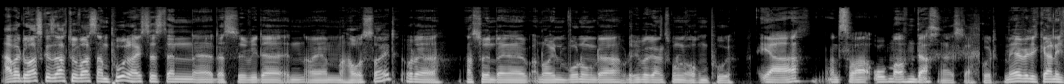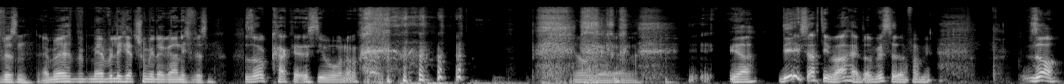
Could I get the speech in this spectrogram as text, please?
Aber du hast gesagt, du warst am Pool. Heißt das denn, äh, dass ihr wieder in eurem Haus seid? Oder hast du in deiner neuen Wohnung da oder Übergangswohnung auch einen Pool? Ja, und zwar oben auf dem Dach. Alles klar, gut. Mehr will ich gar nicht wissen. Mehr, mehr will ich jetzt schon wieder gar nicht wissen. So kacke ist die Wohnung. Junge, Junge. Ja, nee, ich sag die Wahrheit, dann wisst ihr dann von mir. So,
